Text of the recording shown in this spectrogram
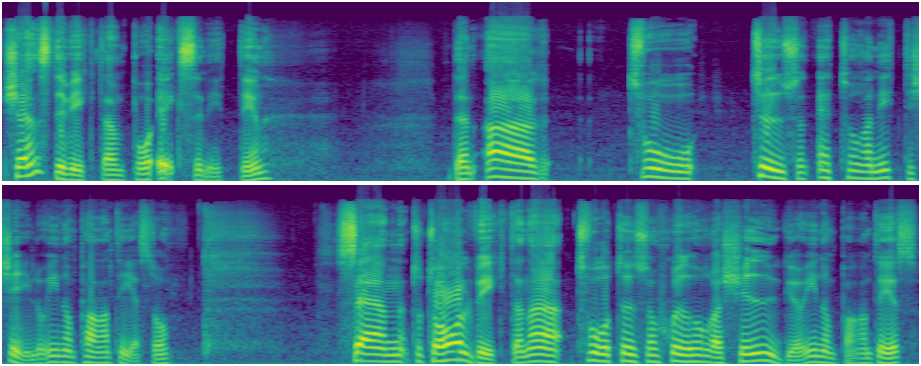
tjänstevikten på XC90 den är 2190 kilo inom parentes då. Sen totalvikten är 2720 inom parentes.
